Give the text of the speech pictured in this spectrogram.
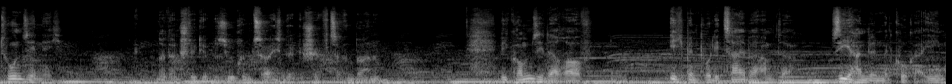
Tun Sie nicht. Na, dann steht Ihr Besuch im Zeichen der Geschäftsanbahnung. Wie kommen Sie darauf? Ich bin Polizeibeamter. Sie handeln mit Kokain.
